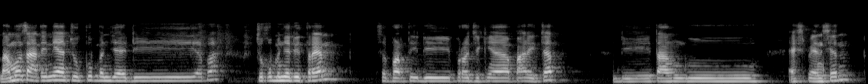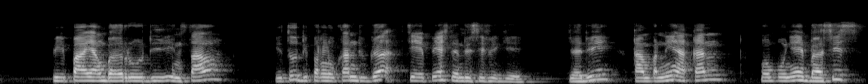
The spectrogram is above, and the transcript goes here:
Namun saat ini yang cukup menjadi apa? Cukup menjadi tren seperti di proyeknya Pak Richard di Tangguh Expansion pipa yang baru diinstal itu diperlukan juga CEPS dan DCVG. Jadi company akan mempunyai basis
